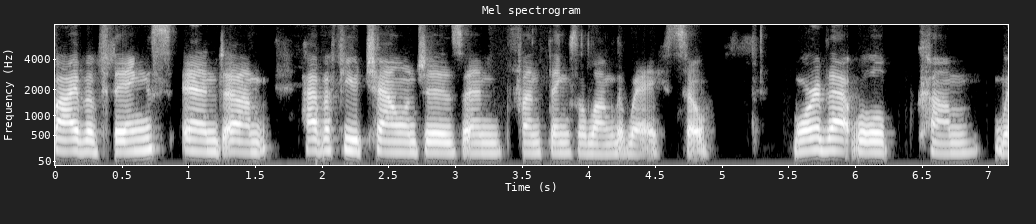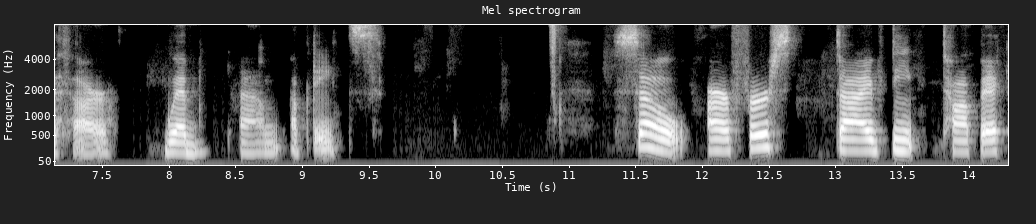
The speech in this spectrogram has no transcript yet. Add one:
five of things and um, have a few challenges and fun things along the way. So more of that will come with our web um, updates. So our first dive deep topic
